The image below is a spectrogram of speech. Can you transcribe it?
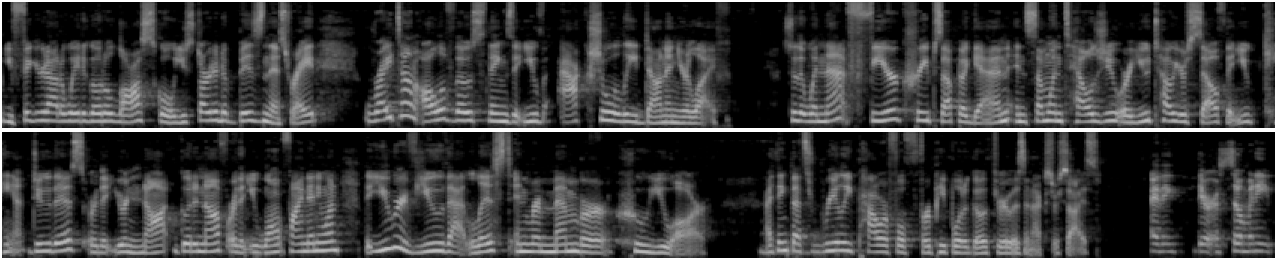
you figured out a way to go to law school. You started a business right? Write down all of those things that you've actually done in your life so that when that fear creeps up again and someone tells you or you tell yourself that you can't do this or that you're not good enough or that you won't find anyone that you review that list and remember who you are I think that's really powerful for people to go through as an exercise. I think there are so many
